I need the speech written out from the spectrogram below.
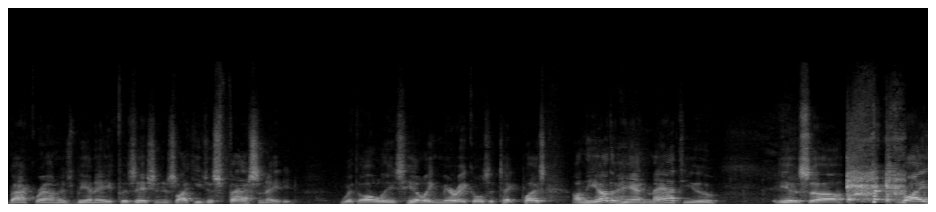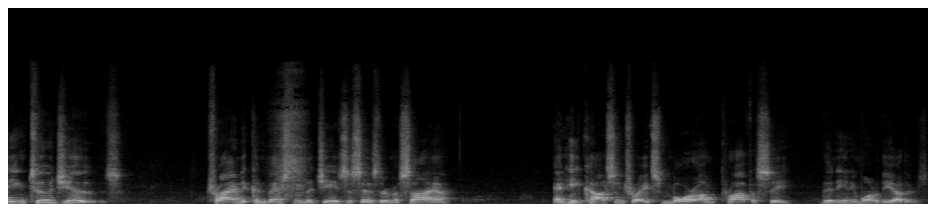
background as being a physician. It's like he's just fascinated with all these healing miracles that take place. On the other hand, Matthew is uh, writing to Jews, trying to convince them that Jesus is their Messiah, and he concentrates more on prophecy than any one of the others.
